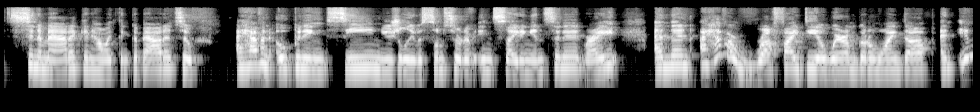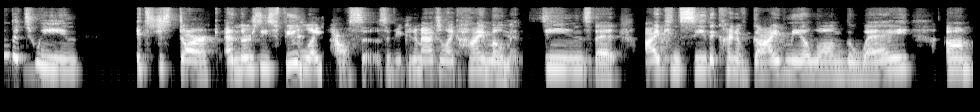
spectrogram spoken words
cinematic in how I think about it. So I have an opening scene, usually with some sort of inciting incident, right? And then I have a rough idea where I'm going to wind up. And in between, it's just dark. And there's these few lighthouses, if you can imagine, like high moment scenes that I can see that kind of guide me along the way. Um,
